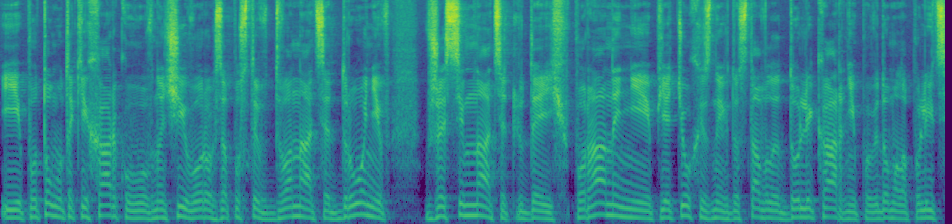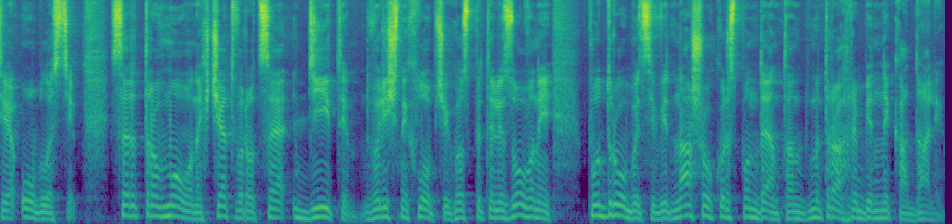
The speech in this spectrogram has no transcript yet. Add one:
І по тому таки Харкову вночі ворог запустив 12 дронів. Вже 17 людей поранені. П'ятьох із них доставили до лікарні. Повідомила поліція області. Серед травмованих четверо це діти. Дворічний хлопчик госпіталізований. Подробиці від нашого кореспондента Дмитра Гребінника. Далі.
